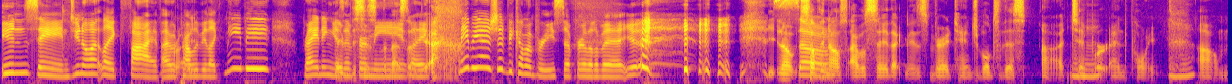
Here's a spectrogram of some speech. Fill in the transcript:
insane. Do you know what? like five, I would Right. probably be like, maybe writing Maybe isn't for isn't me. like maybe I should become a barista for a little bit. You know, something else I will say that is very tangible to this uh, tip Mm-hmm. or end point. Um,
